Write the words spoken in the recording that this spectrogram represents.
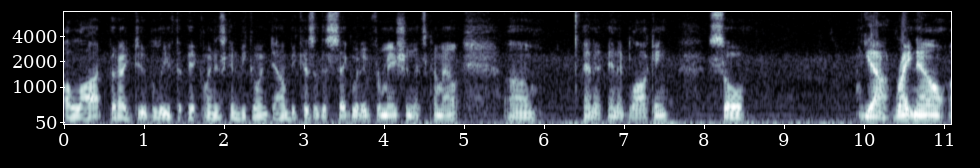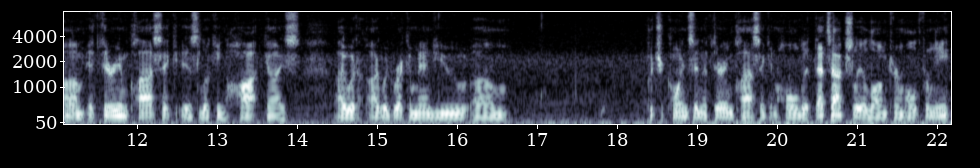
a lot, but I do believe that Bitcoin is going to be going down because of the SegWit information that's come out um, and it and it blocking. So yeah, right now um, Ethereum Classic is looking hot, guys. I would I would recommend you um, put your coins in Ethereum Classic and hold it. That's actually a long-term hold for me.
